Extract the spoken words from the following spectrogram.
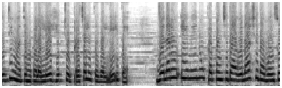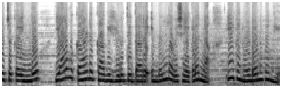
ಸುದ್ದಿ ಮಾಧ್ಯಮಗಳಲ್ಲಿ ಹೆಚ್ಚು ಪ್ರಚಲಿತದಲ್ಲಿ ಇದೆ. ಜನರು ಈ ಮೀನು ಪ್ರಪಂಚದ ವಿನಾಶದ ಮುನ್ಸೂಚಕ ಎಂದು ಯಾವ ಕಾರಣಕ್ಕಾಗಿ ಹೇಳುತ್ತಿದ್ದಾರೆ ಎಂಬೆಲ್ಲ ವಿಷಯಗಳನ್ನ ಈಗ ನೋಡೋಣ ಬನ್ನಿ.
